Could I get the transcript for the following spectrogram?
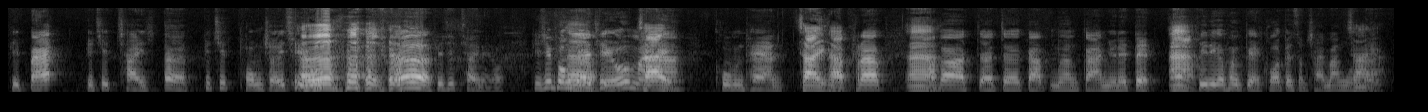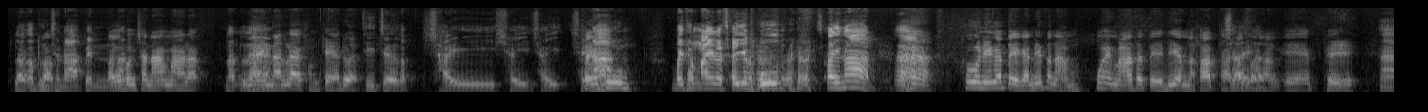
พี่แปะพิชิตชัยเออพิชิตพงษ์เฉยฉิวเออ เออพิชิตชัยไหนวะ พิชิตพงษ์เฉยฉิวมาใช่ คุมแทนใช่ครับ นะครับอ่าแล้วก็จะเจอกับเมืองการยูไนเต็ดอ่า ที่นี่ก็เพิ่งเปลี่ยนโค้ชเป็นสมชายมากมูลใช่ มาแล้วก็เพิ่งครับชนะเป็น แล้วก็เพิ่งชนะมาแล้วนัดในแรกนัดแรกของแกด้วย ที่เจอกับชัยชัยชัยชัยนาทภูมิ ไปทำไมล่ะชัยภูมิ ชัยนาทอ่า คู่นี้ก็เตะกันที่สนามห้วยม้าสเตเดียมนะครับถ่ายทอดสดใช่ครับ ทาง AFP อ่า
